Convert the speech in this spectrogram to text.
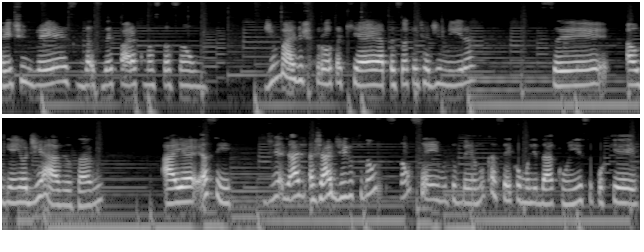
a gente vê, se depara com uma situação demais escrota que é a pessoa que a gente admira ser alguém odiável, sabe? Aí é assim, já, já digo que não, não sei muito bem, eu nunca sei como lidar com isso, porque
